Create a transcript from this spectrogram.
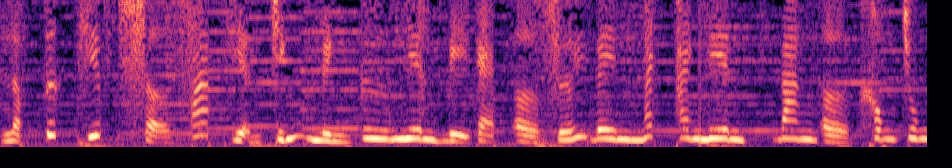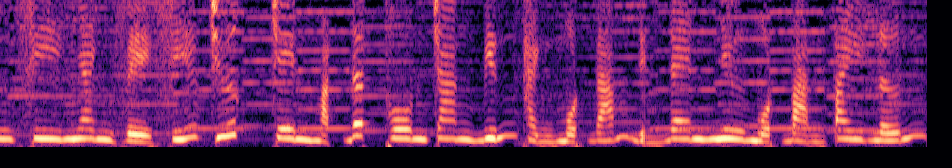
lập tức khiếp sợ phát hiện chính mình cư nhiên bị kẹp ở dưới bên nách thanh niên, đang ở không trung phi nhanh về phía trước, trên mặt đất thôn trang biến thành một đám đỉnh đen như một bàn tay lớn,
